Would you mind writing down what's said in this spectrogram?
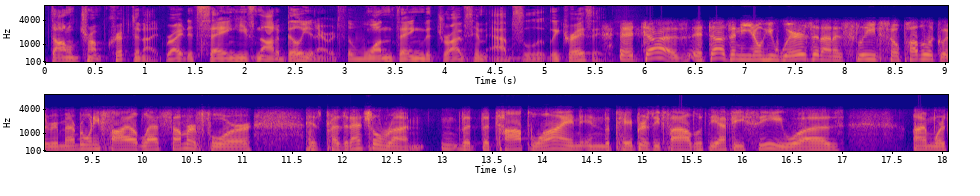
Donald Trump kryptonite, right? It's saying he's not a billionaire. It's the one thing that drives him absolutely crazy. It does. It does. And you know, he wears it on his sleeve so publicly. Remember when he filed last summer for his presidential run, the the top line in the papers he filed with the FEC was I'm worth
